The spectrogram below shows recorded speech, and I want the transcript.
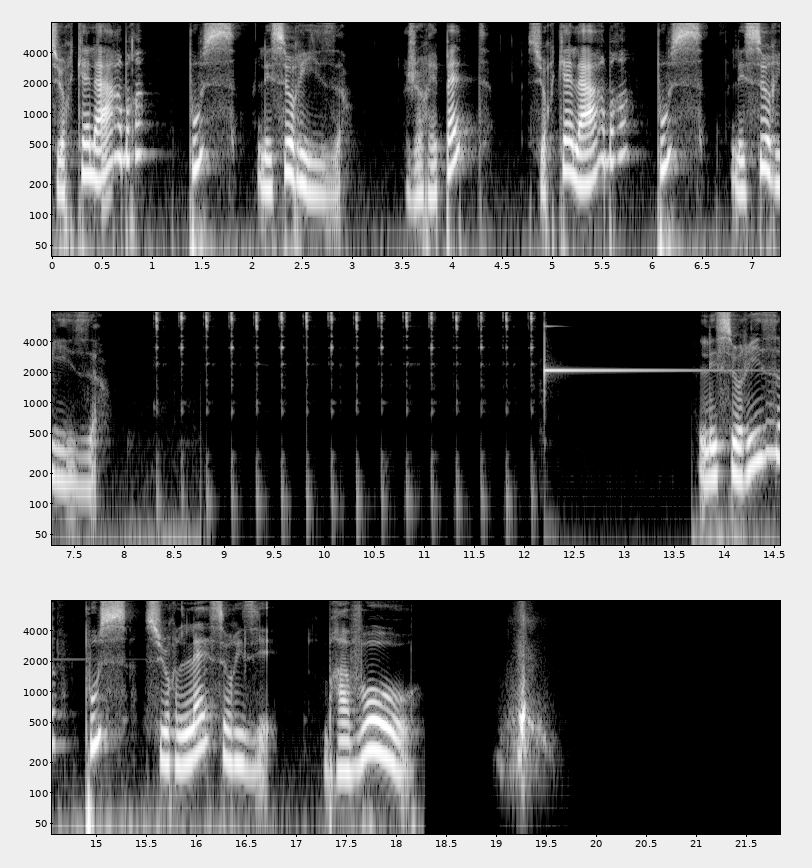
Sur quel arbre poussent les cerises? Je répète, sur quel arbre poussent les cerises? Les cerises poussent sur les cerisiers. Bravo!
